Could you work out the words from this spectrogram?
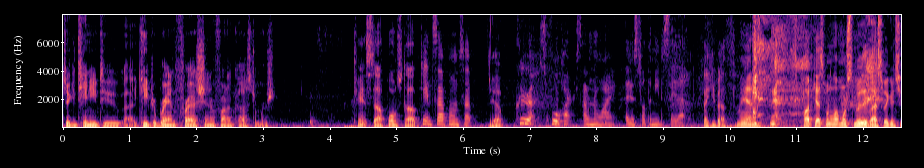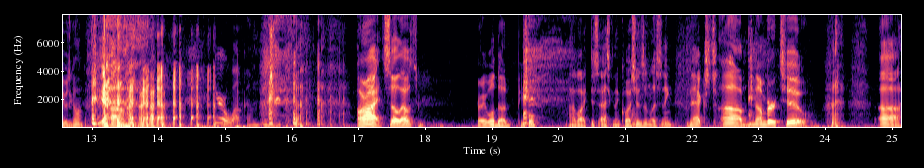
to continue to uh, keep your brand fresh and in front of customers. can't stop, won't stop. Can't stop, won't stop. Yep. Clear eyes, full hearts. I don't know why. I just felt the need to say that. thank you beth Man, this podcast went a lot more smoothly last week when she was gone. Yeah. You're welcome. All right, so that was very well done, people. I like just asking the questions and listening. next Um, number two, uh,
